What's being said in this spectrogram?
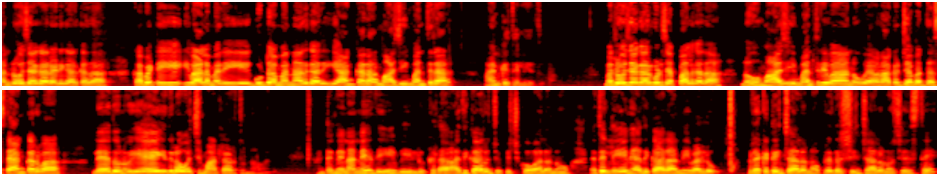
అని రోజా గారు అడిగారు కదా. కాబట్టి ఇవాళ మరి గుడ్డు అమర్నాథ్ గారు యాంకరా మాజీ మంత్రా? ఆయనకే తెలియదు. మరి రోజా గారు కూడా చెప్పాలి కదా నువ్వు మాజీ మంత్రివా నువ్వు ఏమైనా అక్కడ జబర్దస్త్ యాంకర్వా లేదు నువ్వు ఏ ఇదిలో వచ్చి మాట్లాడుతున్నావు అని. అంటే నేను అనేది వీళ్ళు ఇక్కడ అధికారం చూపించుకోవాలనో లేకపోతే లేని అధికారాన్ని వాళ్ళు ప్రకటించాలనో ప్రదర్శించాలనో చేస్తే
